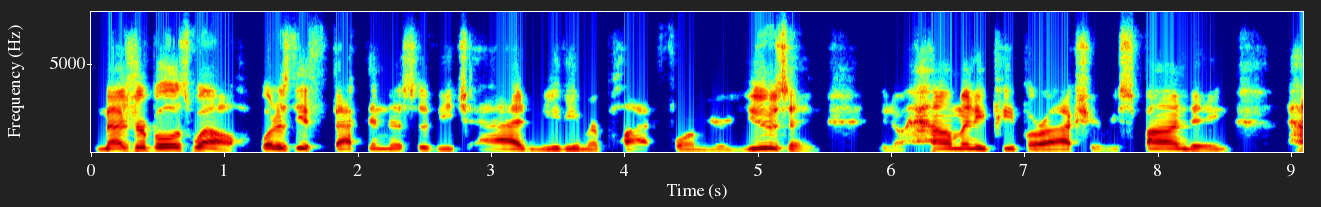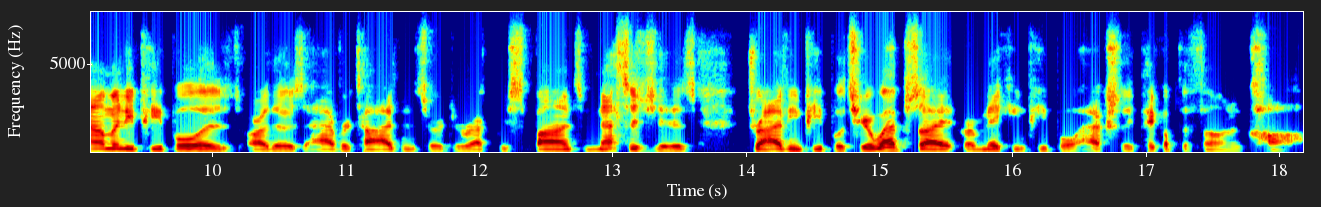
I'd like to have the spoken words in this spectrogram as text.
Measurable as well. What is the effectiveness of each ad, medium, or platform you're using? You know, how many people are actually responding? How many people is, are those advertisements or direct response messages driving people to your website or making people actually pick up the phone and call?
